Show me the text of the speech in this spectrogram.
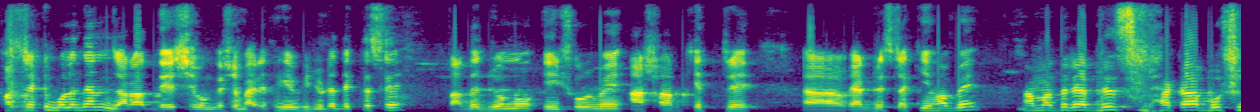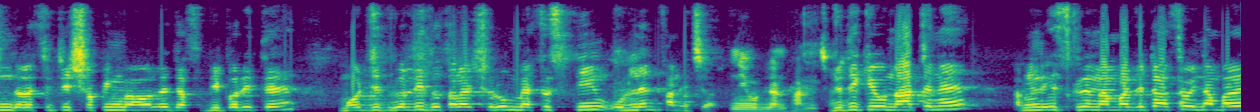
ফার্স্ট একটু বলে দেন যারা দেশ এবং দেশের বাইরে থেকে ভিডিওটা দেখতেছে তাদের জন্য এই শোরুমে আসার ক্ষেত্রে অ্যাড্রেসটা কি হবে? আমাদের address Dhaka Bashundhara city shopping মহলে জাস্ট বিপরীতে মসজিদ গলি দোতলায় showroom message team Woodland furniture new Woodland furniture যদি কেউ না চেনে আপনি স্ক্রিনে নাম্বার যেটা আছে ওই নাম্বারে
